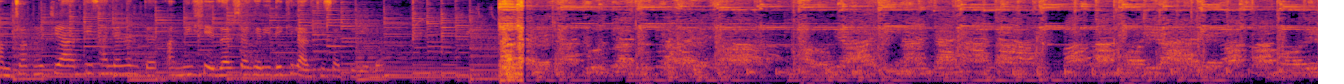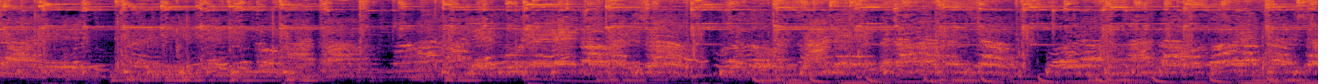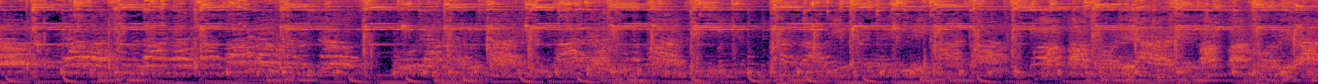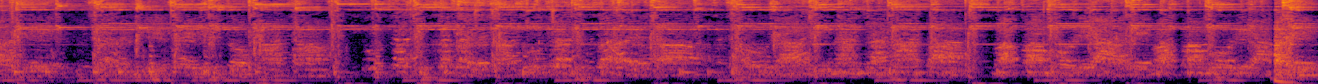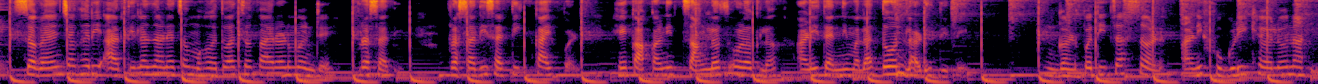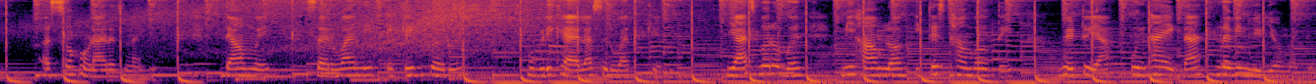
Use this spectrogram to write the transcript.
आमच्या घरची आरती झाल्यानंतर आम्ही शेजारच्या घरी देखील आरतीसाठी गेलो. सगळ्यांच्या घरी आरतीला जाण्याचं महत्त्वाचं कारण म्हणजे प्रसादी. प्रसादीसाठी काय पण. हे काकांनी चांगलंच ओळखलं आणि त्यांनी मला दोन लाडू दिले. गणपतीचा सण आणि फुगडी खेळलो नाही असं होणारच नाही. त्यामुळे सर्वांनीच एक एक करून फुगडी खेळायला सुरुवात केली. याचबरोबर मी हा व्लॉग इथेच थांबवते. भेटूया पुन्हा एकदा नवीन व्हिडिओमध्ये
